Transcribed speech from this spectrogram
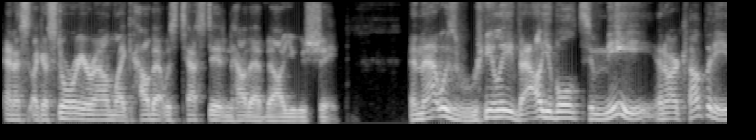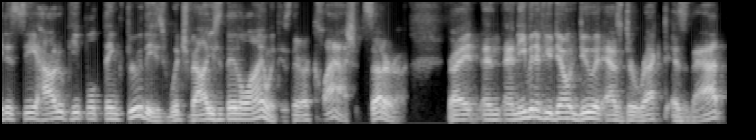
and a, like a story around like how that was tested and how that value was shaped and that was really valuable to me and our company to see how do people think through these which values did they align with is there a clash et cetera right and and even if you don't do it as direct as that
